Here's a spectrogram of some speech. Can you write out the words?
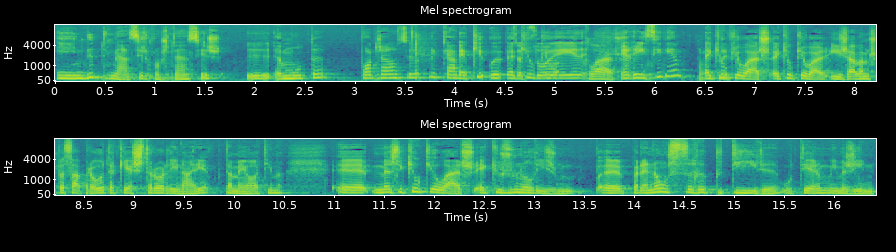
e em determinadas circunstâncias eh, a multa pode já não ser aplicada. Aqui- Se a aquilo que eu- é, claro. é reincidente. Bom, Aquilo que eu acho, aquilo que eu acho, e já vamos passar para outra que é extraordinária, que também é ótima, eh, mas aquilo que eu acho é que o jornalismo, eh, para não se repetir o termo, imagine,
